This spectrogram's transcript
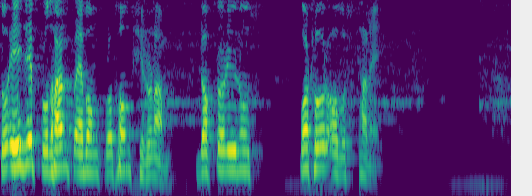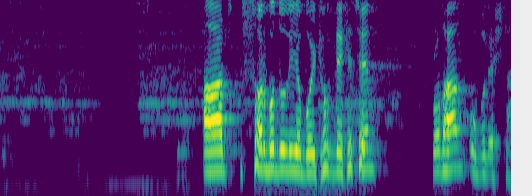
তো এই যে প্রধান এবং প্রথম শিরোনাম, ডক্টর ইউনুস কঠোর অবস্থানে। আজ সর্বদলীয় বৈঠক ডেকেছেন প্রধান উপদেষ্টা।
